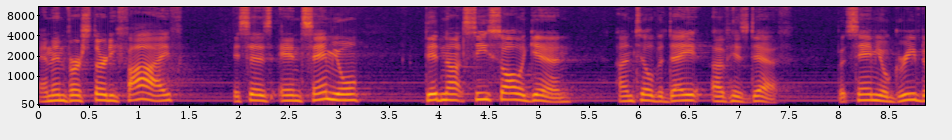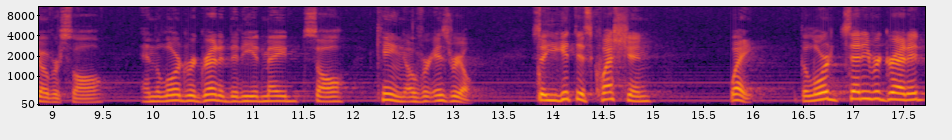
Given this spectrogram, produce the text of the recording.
And then verse 35, it says, And Samuel did not see Saul again until the day of his death. But Samuel grieved over Saul, and the Lord regretted that he had made Saul king over Israel. So you get this question wait, the Lord said he regretted,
